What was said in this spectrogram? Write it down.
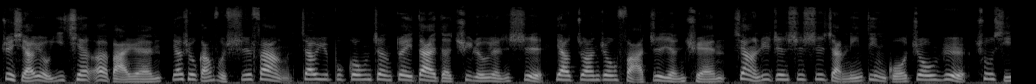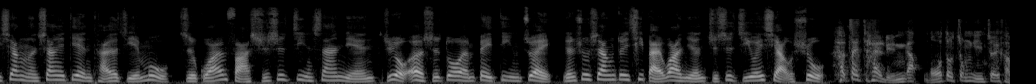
最少有一千二百人，要求港府释放遭遇不公正对待的拘留人士，要尊重法治人权。香港律政司司长林定国周日出席香港商业电台的节目，指国安法实施近三年，只有二十多人被定罪，人数相对七百万人只是极为少数。真係亂噏，我都中意追求。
